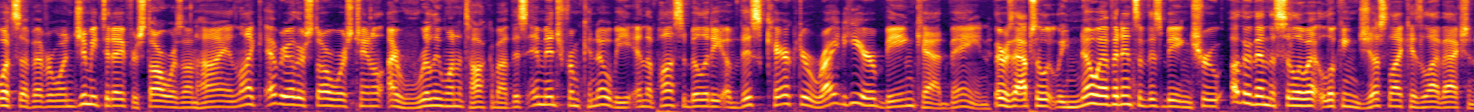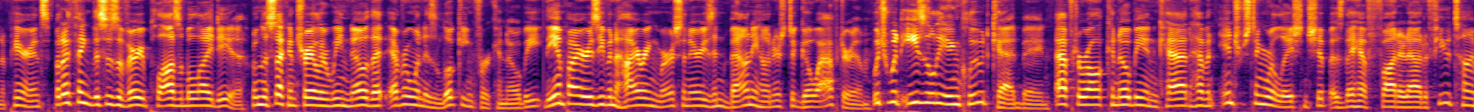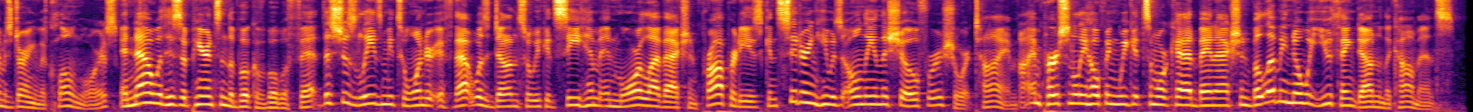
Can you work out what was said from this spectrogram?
What's up, everyone? Jimmy today for Star Wars on High, and like every other Star Wars channel, I really want to talk about this image from Kenobi and the possibility of this character right here being Cad Bane. There is absolutely no evidence of this being true other than the silhouette looking just like his live action appearance, but I think this is a very plausible idea. From the second trailer, we know that everyone is looking for Kenobi. The Empire is even hiring mercenaries and bounty hunters to go after him, which would easily include Cad Bane. After all, Kenobi and Cad have an interesting relationship as they have fought it out a few times during during the Clone Wars. And now with his appearance in the Book of Boba Fett, this just leads me to wonder if that was done so we could see him in more live action properties, considering he was only in the show for a short time. I'm personally hoping we get some more Cad Bane action, but let me know what you think down in the comments.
